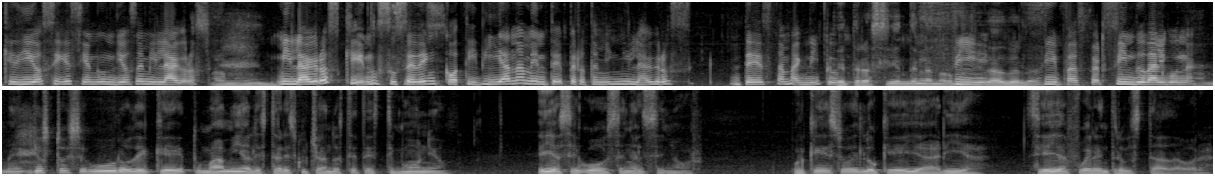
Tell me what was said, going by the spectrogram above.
que Dios sigue siendo un Dios de milagros. Milagros que nos suceden cotidianamente, pero también milagros de esta magnitud. Que trascienden la normalidad, ¿verdad? Sí, pastor, sin duda alguna. Yo estoy seguro de que tu mami, al estar escuchando este testimonio, ella se goza en el Señor. Porque eso es lo que ella haría si ella fuera entrevistada ahora.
